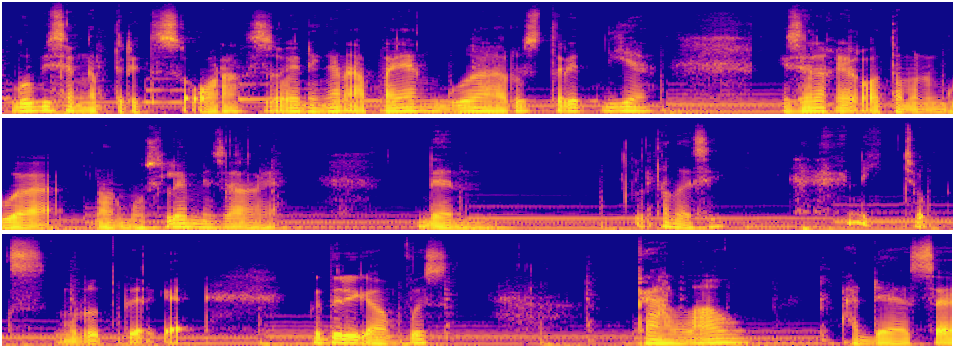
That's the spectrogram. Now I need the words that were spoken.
gue bisa nge-treat seseorang sesuai dengan apa yang gue harus treat dia. Misalnya kayak oh teman gue non muslim misalnya dan lo tau gak sih? Ini jokes menurut gue kayak gue tuh di kampus kalau ada se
